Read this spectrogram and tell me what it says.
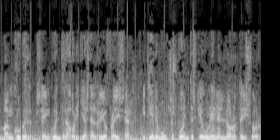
Vancouver se encuentra a orillas del río Fraser y tiene muchos puentes que unen el norte y sur.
